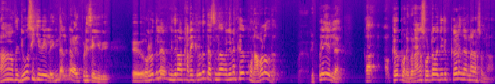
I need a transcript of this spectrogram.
நான் அதை யோசிக்கவே இல்லை. இந்த அளவுக்கு இப்படி செய்யுது. ஒரு இடத்துல மிதுனா கதைக்கிறது தசந்தாவஞ்சனா கேட்கணும். அவ்வளவுதான். ரிப்ளே இல்லை. கேட்கணும். இப்போ நாங்கள் சொட்டை வச்சுட்டு கேளுங்க என்னன்னு சொன்னால்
